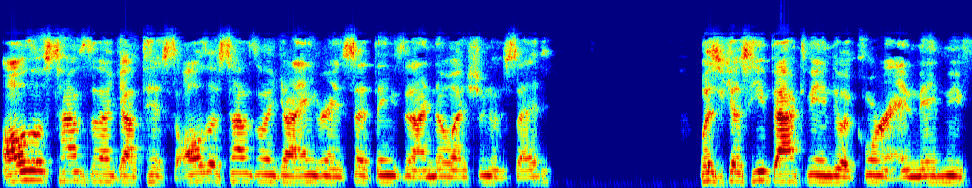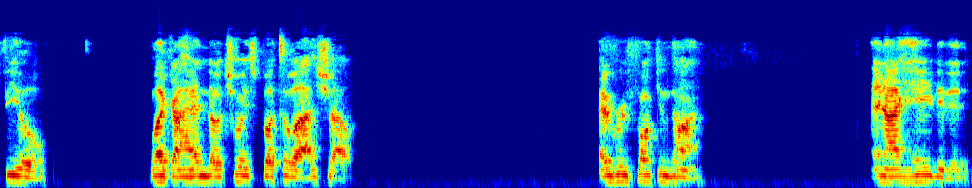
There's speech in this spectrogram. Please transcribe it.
all those times that I got pissed, all those times that I got angry and said things that I know I shouldn't have said, was because he backed me into a corner and made me feel like I had no choice but to lash out. Every fucking time. And I hated it.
